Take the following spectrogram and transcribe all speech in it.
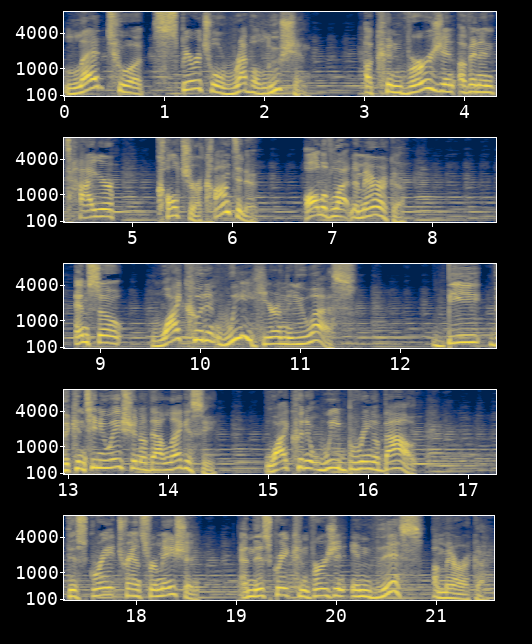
led to a spiritual revolution, a conversion of an entire culture, a continent, all of Latin America. And so, why couldn't we here in the US be the continuation of that legacy? Why couldn't we bring about this great transformation and this great conversion in this America?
